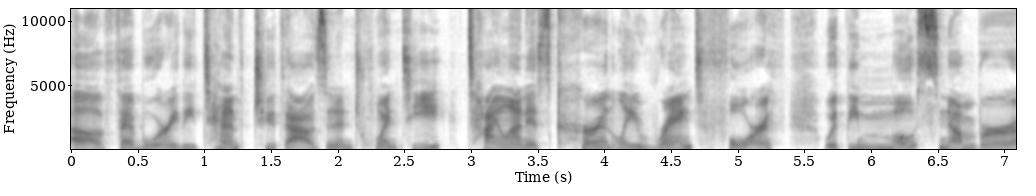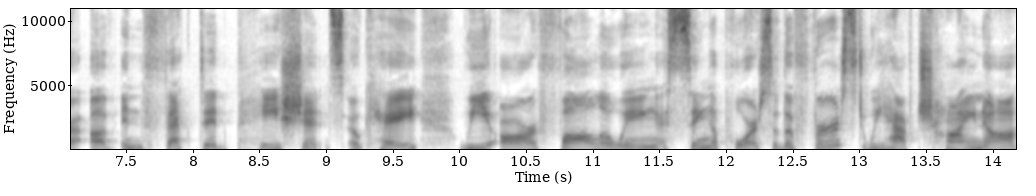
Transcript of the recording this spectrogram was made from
of February the 10th, 2020, Thailand is currently ranked fourth with the most number of infected patients. Okay. We are following Singapore. So, the first we have China,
